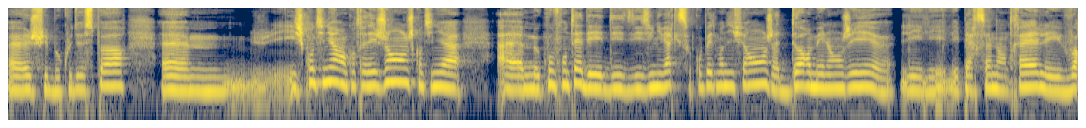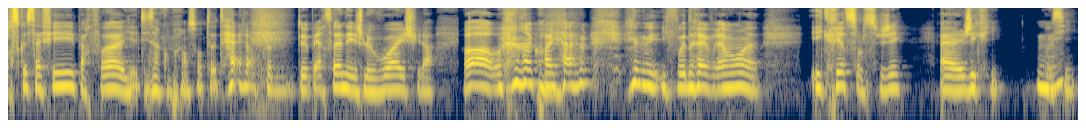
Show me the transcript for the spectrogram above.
euh, je fais beaucoup de sport, euh, et je continue à rencontrer des gens, je continue à, à me confronter à des, des, des, univers qui sont complètement différents. J'adore mélanger euh, les, les, les, personnes entre elles et voir ce que ça fait. Parfois, il y a des incompréhensions totales entre deux personnes et je le vois et je suis là, oh, incroyable. il faudrait vraiment écrire sur le sujet. J'écris Aussi.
